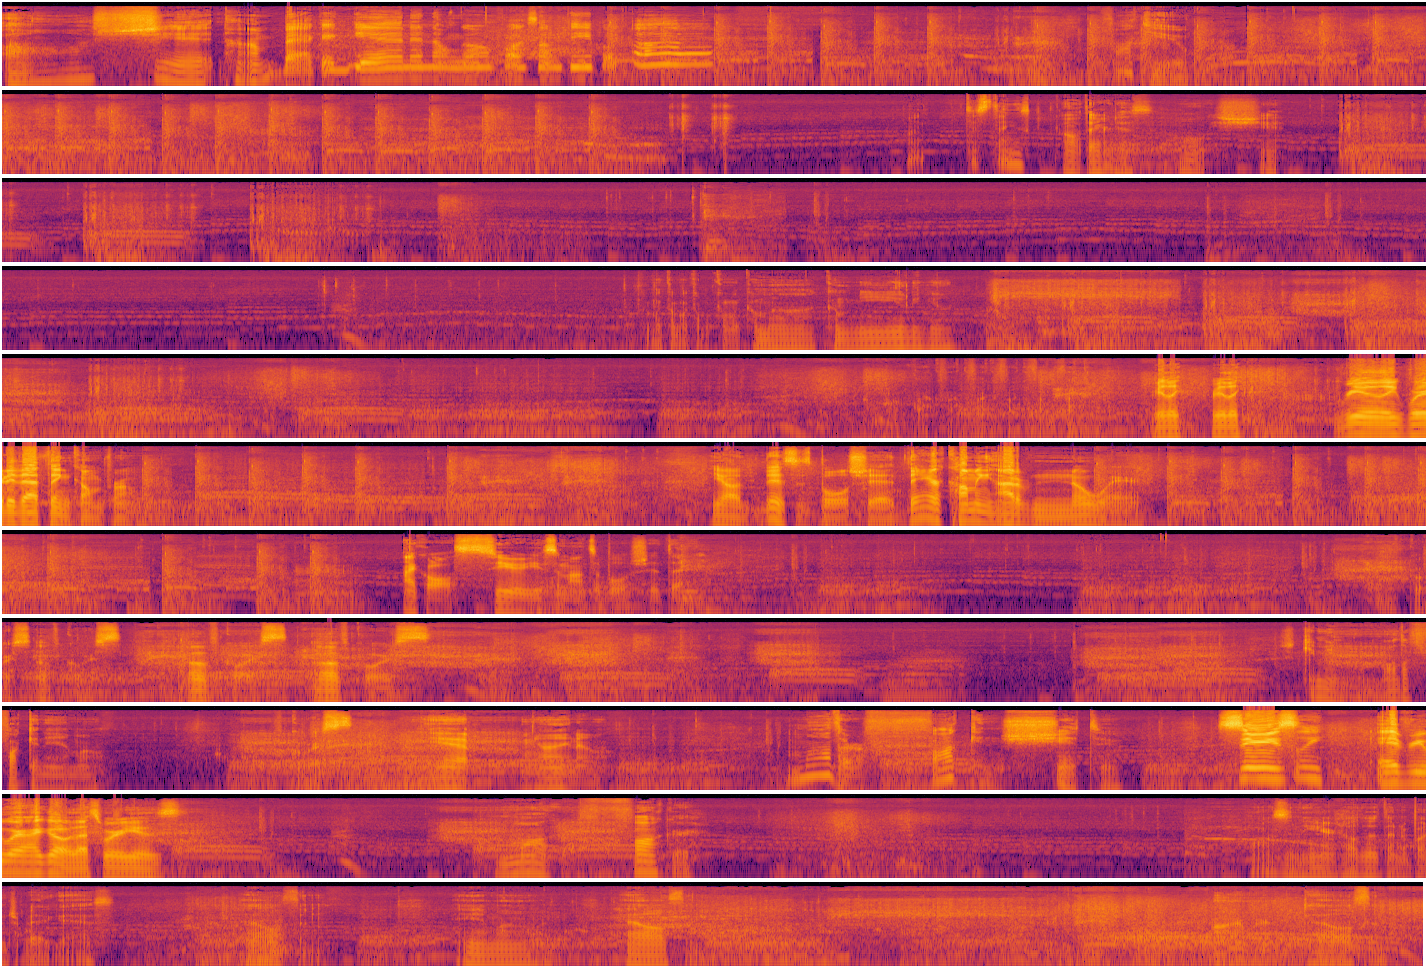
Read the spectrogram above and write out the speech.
Oh shit, I'm back again and I'm gonna fuck some people up. Fuck you. This thing's. Oh, there it is. Holy shit. Come on, chameleon. Fuck, fuck, fuck, fuck, fuck, fuck. Really? Really? Really? Where did that thing come from? Yo, this is bullshit. They are coming out of nowhere. I call serious amounts of bullshit there. Of course, of course, of course, of course. Just give me the motherfucking ammo. Of course. Yep, I know. Motherfucking shit, dude. Seriously? Everywhere I go, that's where he is. Motherfucker. What was in here other than a bunch of bad guys? Health and ammo, health and armor, and health and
